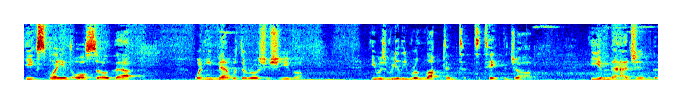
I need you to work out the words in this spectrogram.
He explained also that when he met with the Rosh Yeshiva, he was really reluctant to take the job. He imagined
